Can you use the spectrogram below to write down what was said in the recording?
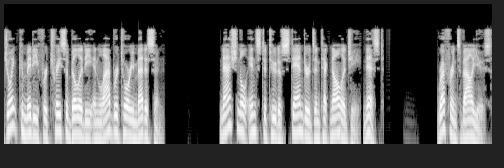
Joint Committee for Traceability in Laboratory Medicine National Institute of Standards and Technology NIST Reference values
